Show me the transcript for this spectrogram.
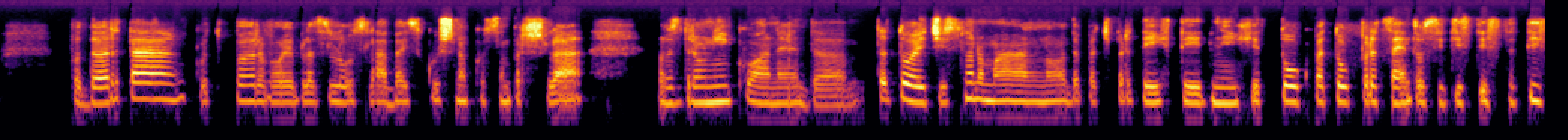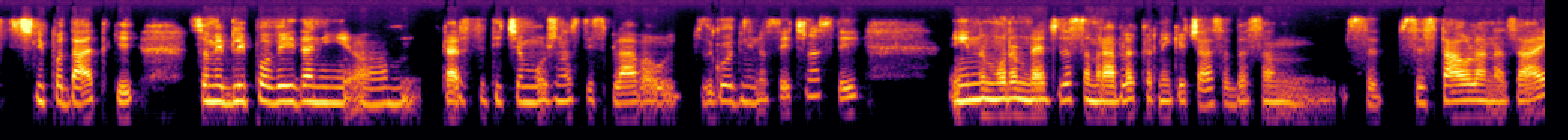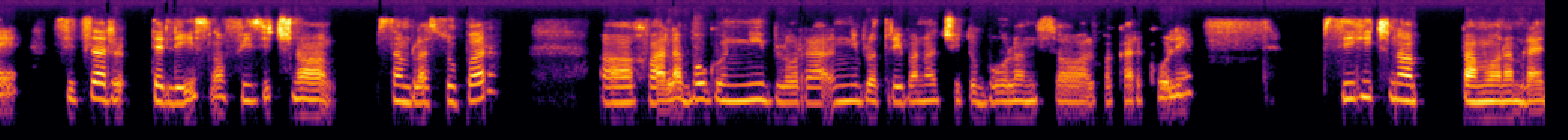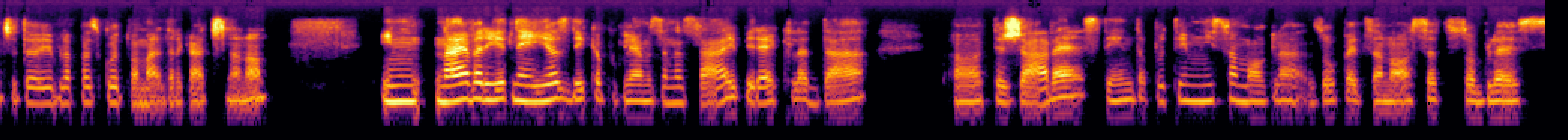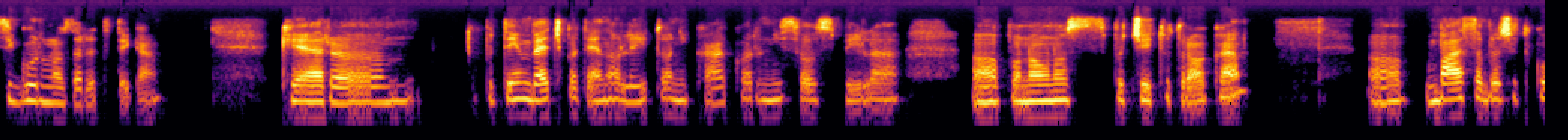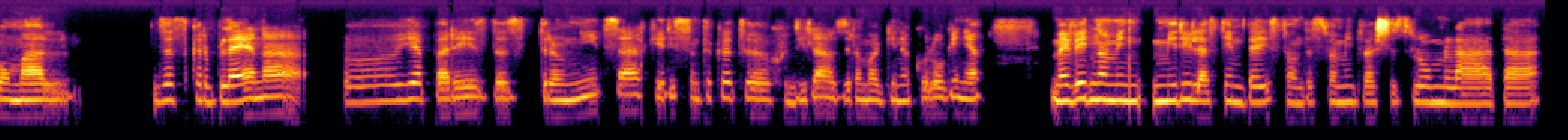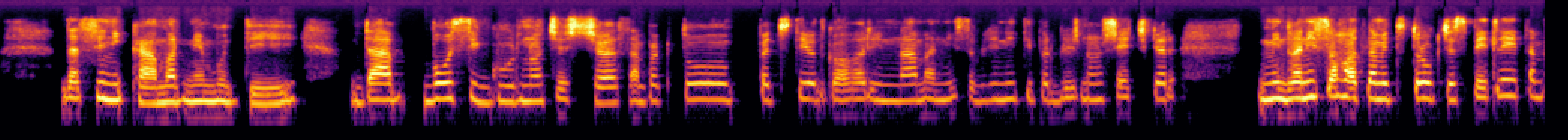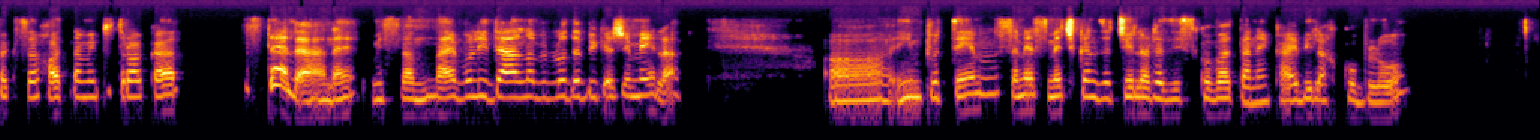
podrta. Kot prvo je bila zelo slaba izkušnja, ko sem prišla k zdravniku, ne, da, da to je čisto normalno, da pač pri teh tednih je tok pa tok procentov, vsi tisti statistični podatki so mi bili povedani, um, kar se tiče možnosti splava v zgodni nosečnosti. In moram reči, da sem rabila kar nekaj časa, da sem se sestavila nazaj sicer telesno, fizično sem bila super. Uh, hvala Bogu, ni bilo, ni bilo treba naučiti v bolnico ali pa karkoli. Psihično pa moram reči, da je bila pa zgodba malce drugačna. No? In najverjetneje, jaz, zdaj, ko pogledam za nazaj, bi rekla, da uh, težave s tem, da potem nisem mogla zopet zanositi, so bile sigurno zaradi tega. Ker um, potem več kot eno leto nikakor nisva uspela uh, ponovno spočeti otroka. Uh, oba sta bila še tako mal zaskrbljena. Uh, je pa res, da zdravnica, kjer sem takrat hodila, oziroma ginekologinja, me je vedno mirila s tem dejstvom, da smo mi dva še zelo mlada, da se nikamor ne mudi, da bo sigurno čez čas, ampak to pač ti odgovori nama niso bili niti približno všeč, ker mi dva niso hotela imeti otrok čez pet let, ampak so hotela imeti otroka zdaj, mislim, najbolj idealno bi bilo, da bi ga že imela. Uh, in potem sem jaz mečken začela raziskovati, ne, kaj bi lahko bilo.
